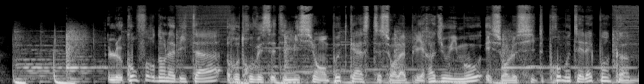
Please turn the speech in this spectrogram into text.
Le Confort dans l'habitat, retrouvez cette émission en podcast sur l'appli Radio Imo et sur le site promotelec.com.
